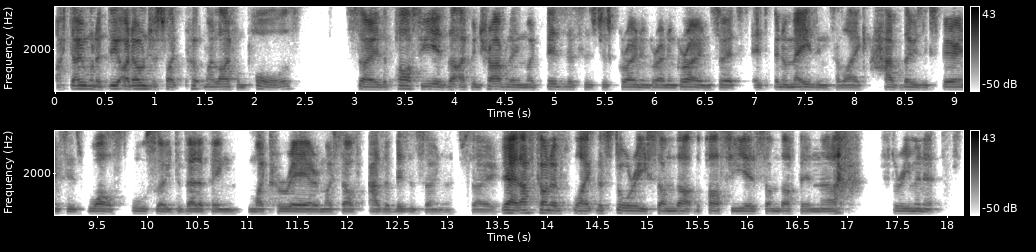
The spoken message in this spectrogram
I don't want to do, I don't just like put my life on pause. So the past few years that I've been traveling, my business has just grown and grown and grown. So it's it's been amazing to like have those experiences whilst also developing my career and myself as a business owner. So yeah, that's kind of like the story summed up. The past few years summed up in uh, three minutes.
